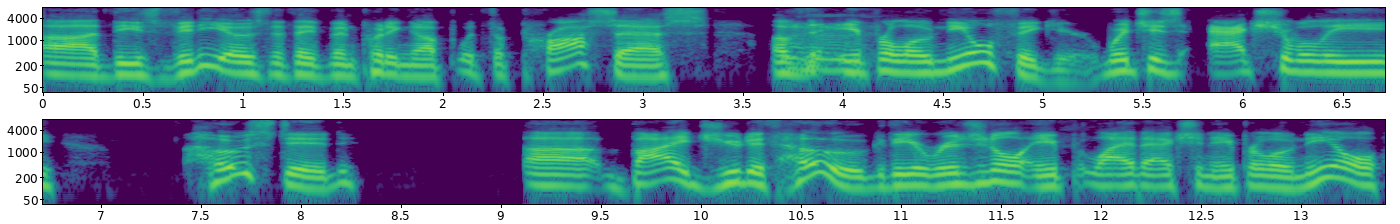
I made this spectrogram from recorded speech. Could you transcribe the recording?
uh, these videos that they've been putting up with the process of mm-hmm. the April O'Neil figure, which is actually hosted uh, by Judith Hoag, the original April, live action April O'Neil.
